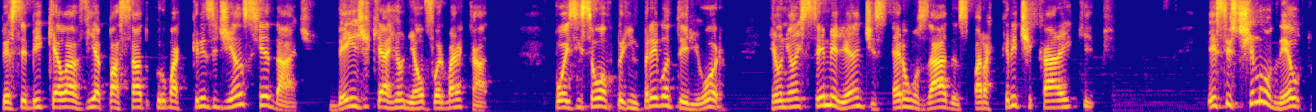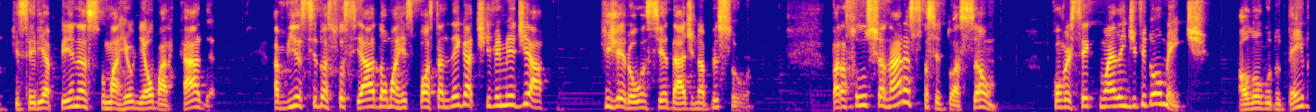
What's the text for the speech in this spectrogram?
percebi que ela havia passado por uma crise de ansiedade desde que a reunião foi marcada, pois em seu emprego anterior, reuniões semelhantes eram usadas para criticar a equipe. Esse estímulo neutro, que seria apenas uma reunião marcada, havia sido associado a uma resposta negativa imediata, que gerou ansiedade na pessoa. Para solucionar essa situação, conversei com ela individualmente, ao longo do tempo,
